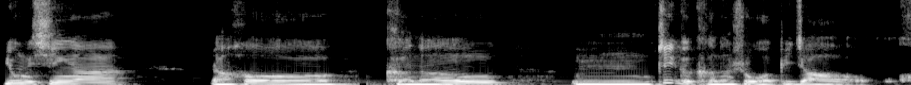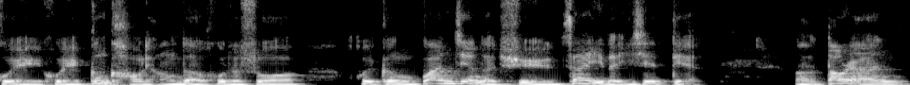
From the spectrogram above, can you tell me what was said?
用心啊，然后可能，嗯，这个可能是我比较会会更考量的，或者说会更关键的去在意的一些点，啊、呃，当然。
